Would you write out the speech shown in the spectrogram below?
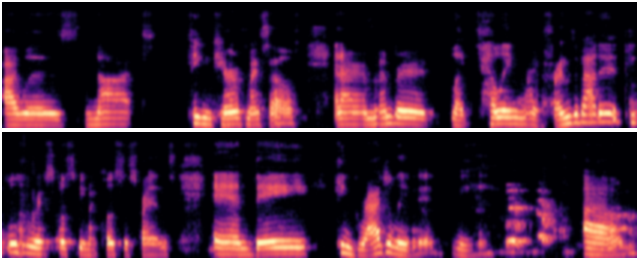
I was not taking care of myself. And I remember like telling my friends about it, people who were supposed to be my closest friends, and they congratulated me. Um,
